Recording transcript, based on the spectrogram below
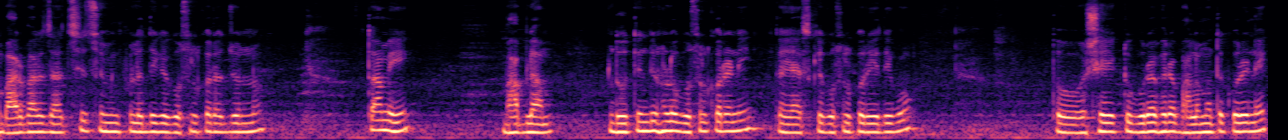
বারবার যাচ্ছে সুইমিং পুলের দিকে গোসল করার জন্য। তো আমি ভাবলাম, দু তিন দিন হলো গোসল করেনি, তাই আজকে গোসল করিয়ে দিব। তো সে একটু ঘোরাফেরা ভালো মতো করে নেক,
